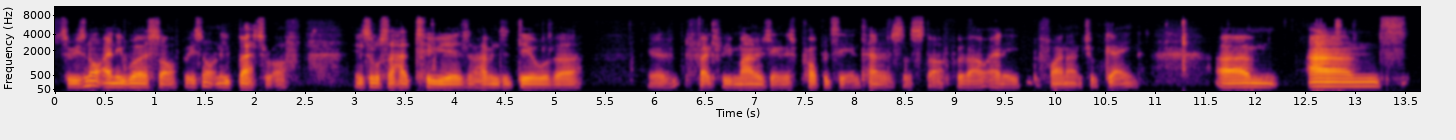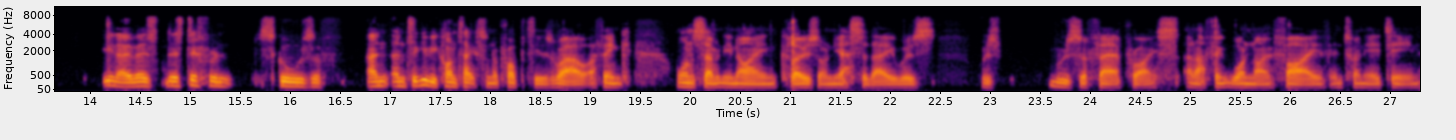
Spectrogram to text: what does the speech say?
So he's not any worse off, but he's not any better off. He's also had two years of having to deal with a, you know, effectively managing this property and tenants and stuff without any financial gain. Um, and you know, there's there's different schools of and and to give you context on the property as well, I think 179 closed on yesterday was was was a fair price, and I think 195 in 2018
